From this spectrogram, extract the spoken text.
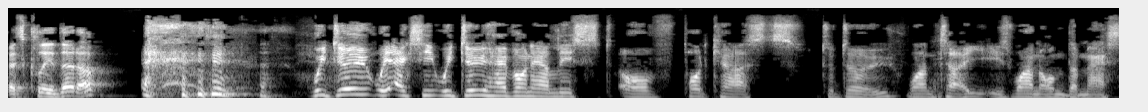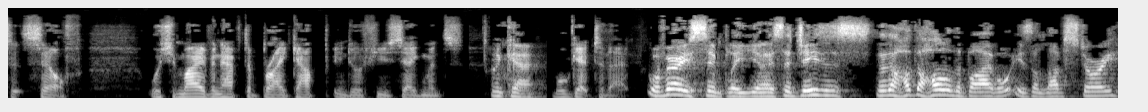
Let's clear that up. We do, we actually, we do have on our list of podcasts to do one day is one on the Mass itself, which you may even have to break up into a few segments. Okay. We'll get to that. Well, very simply, you know, so Jesus, the, whole- the whole of the Bible is a love story.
